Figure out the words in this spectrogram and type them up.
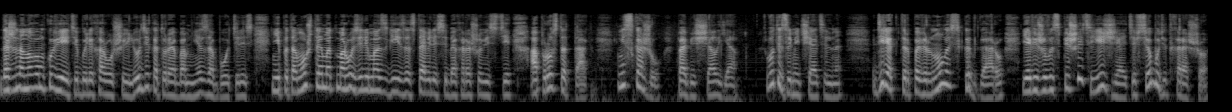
Даже на новом кувейте были хорошие люди которые обо мне заботились. Не потому что им отморозили мозги и заставили себя хорошо вести а просто так. Не скажу пообещал я. Вот и замечательно директор повернулась к эдгару. Я вижу вы спешите езжайте все будет хорошо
